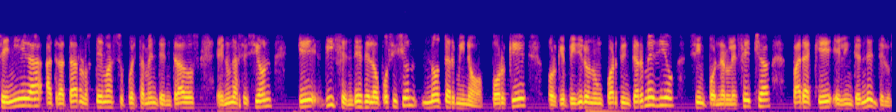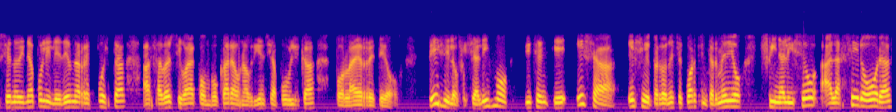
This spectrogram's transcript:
se niega a tratar los temas supuestamente entrados en una sesión que dicen desde la oposición no terminó. ¿Por qué? Porque pidieron un cuarto intermedio sin ponerle fecha para que el intendente Luciano Di Napoli le dé una respuesta a saber si va a convocar a una audiencia pública por la RTO. Desde el oficialismo dicen que esa, ese, perdón, ese cuarto intermedio finalizó a las cero horas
